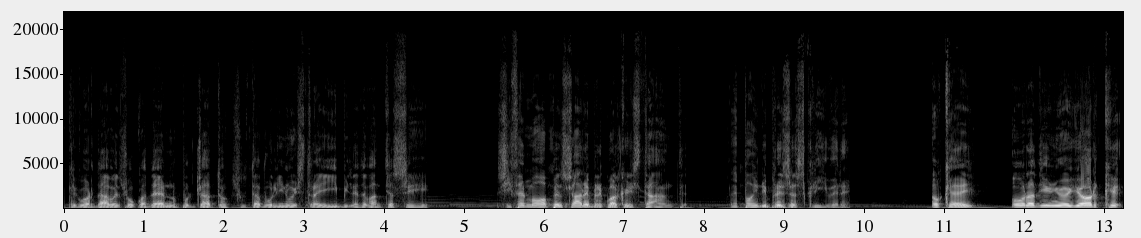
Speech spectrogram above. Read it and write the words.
che guardava il suo quaderno poggiato sul tavolino estraibile davanti a sé, si fermò a pensare per qualche istante e poi riprese a scrivere. Ok, ora di New York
